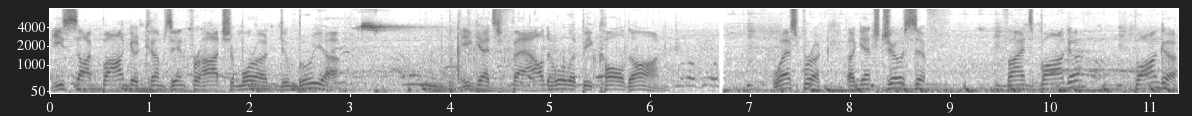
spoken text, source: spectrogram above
Isaac Bonga comes in for Hachimura Doumbouya. He gets fouled. Who will it be called on? Westbrook against Joseph. Finds Bonga. Bonga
